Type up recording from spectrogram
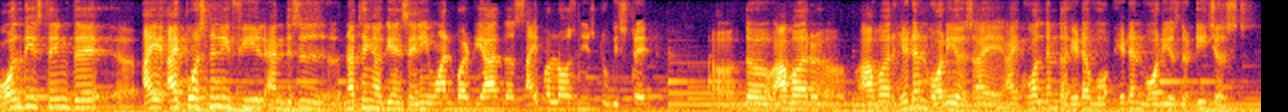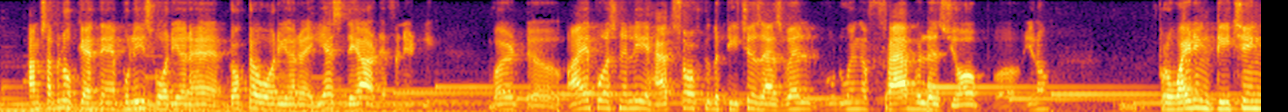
all these things they uh, i i personally feel and this is nothing against anyone but yeah the cyber laws needs to be strict uh, the our uh, our hidden warriors i i call them the hidden hidden warriors the teachers हम सब लोग कहते हैं पुलिस वॉरियर है डॉक्टर वॉरियर है येस दे आर डेफिनेटली but uh, i personally hats off to the teachers as well who doing a fabulous job uh, you know providing teaching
